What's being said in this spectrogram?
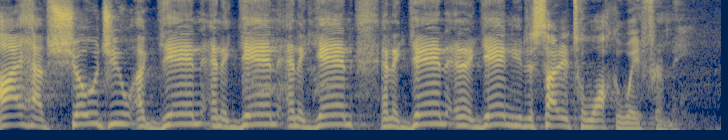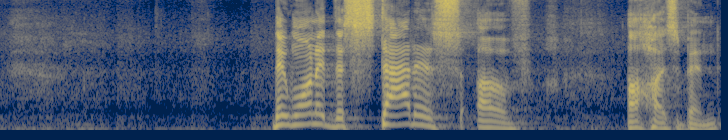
I have showed you again and again and again and again and again. You decided to walk away from me. They wanted the status of a husband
